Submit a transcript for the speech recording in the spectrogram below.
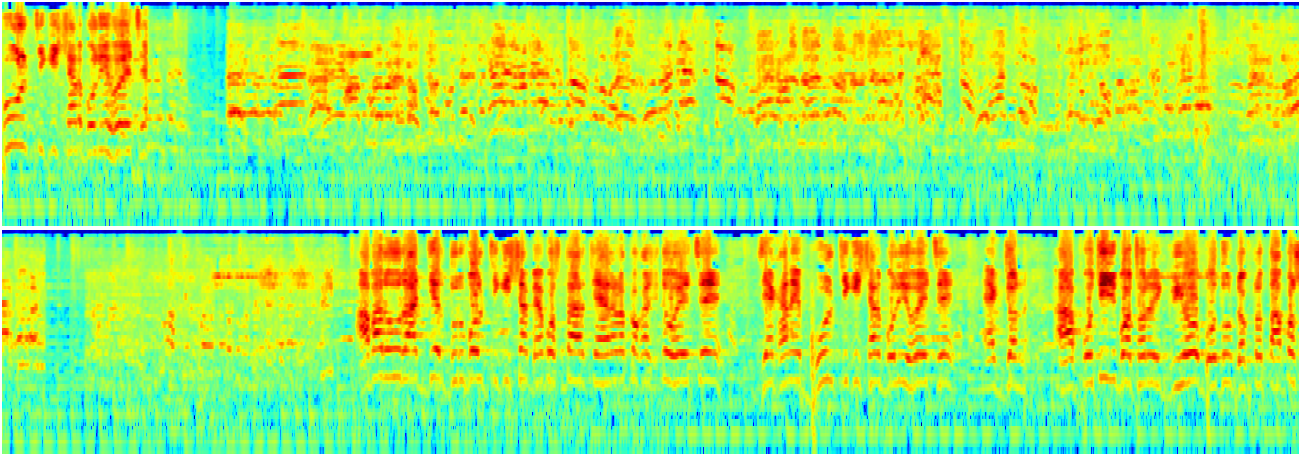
ভুল চিকিৎসার বলি হয়েছে আবারও রাজ্যের দুর্বল চিকিৎসা ব্যবস্থার চেহারা প্রকাশিত হয়েছে, যেখানে ভুল চিকিৎসার বলি হয়েছে। একজন পঁচিশ বছরের গৃহবধূ ডক্টর তাপস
